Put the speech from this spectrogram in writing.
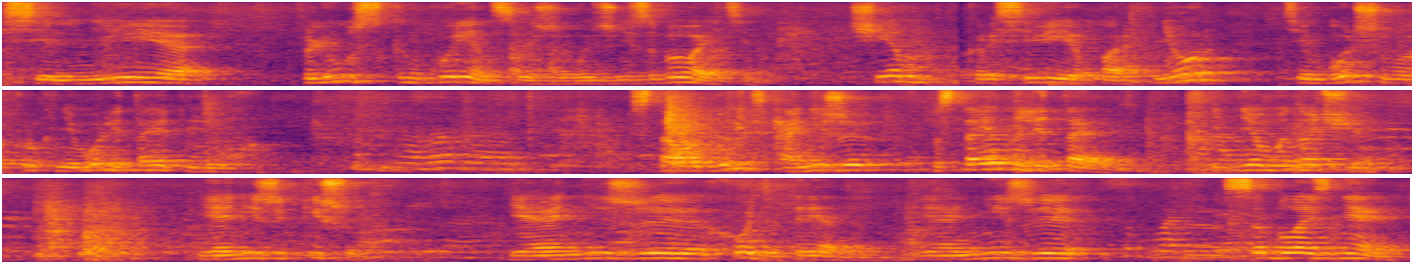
сильнее. Плюс конкуренция же, вы же не забывайте. Чем красивее партнер, тем больше вокруг него летает мух. Стало быть, они же постоянно летают. И днем, и ночью. И они же пишут. И они же ходят рядом. И они же э, соблазняют.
